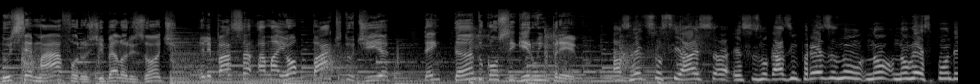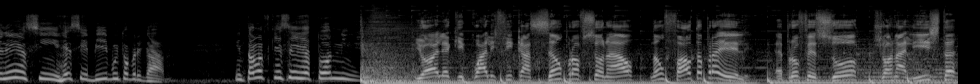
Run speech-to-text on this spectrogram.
Nos semáforos de Belo Horizonte, ele passa a maior parte do dia tentando conseguir um emprego. As redes sociais, ah, esses lugares, empresas não, não, não respondem nem assim, recebi, muito obrigado. Então eu fiquei sem retorno nenhum. E olha que qualificação profissional não falta para ele. É professor, jornalista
